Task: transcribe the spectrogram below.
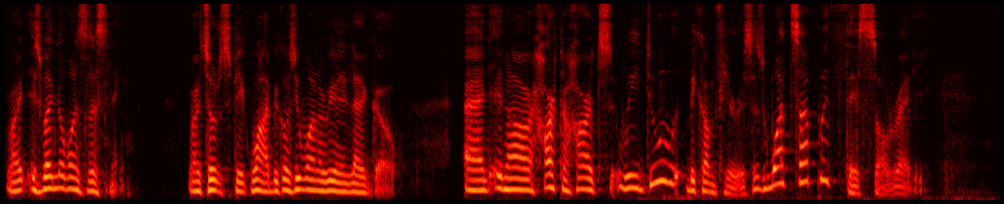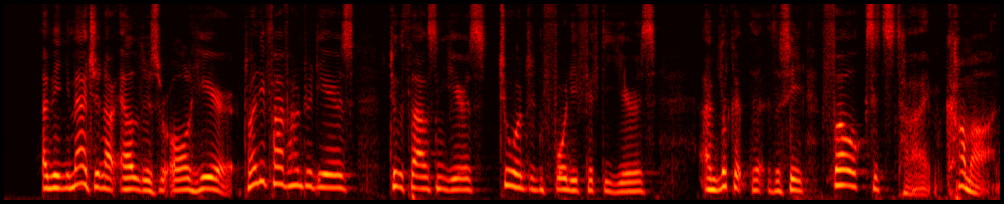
right, is when no one's listening, right, so to speak. Why? Because we want to really let it go. And in our heart to hearts, we do become furious. What's up with this already? I mean, imagine our elders were all here 2,500 years, 2,000 years, 240, 50 years, and look at the, the scene. Folks, it's time. Come on.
